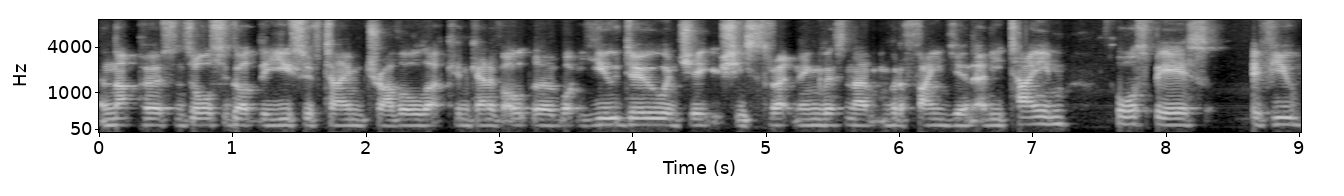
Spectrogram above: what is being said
and that person's also got the use of time travel that can kind of alter what you do and she she's threatening listen i'm going to find you in any time or space. If you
